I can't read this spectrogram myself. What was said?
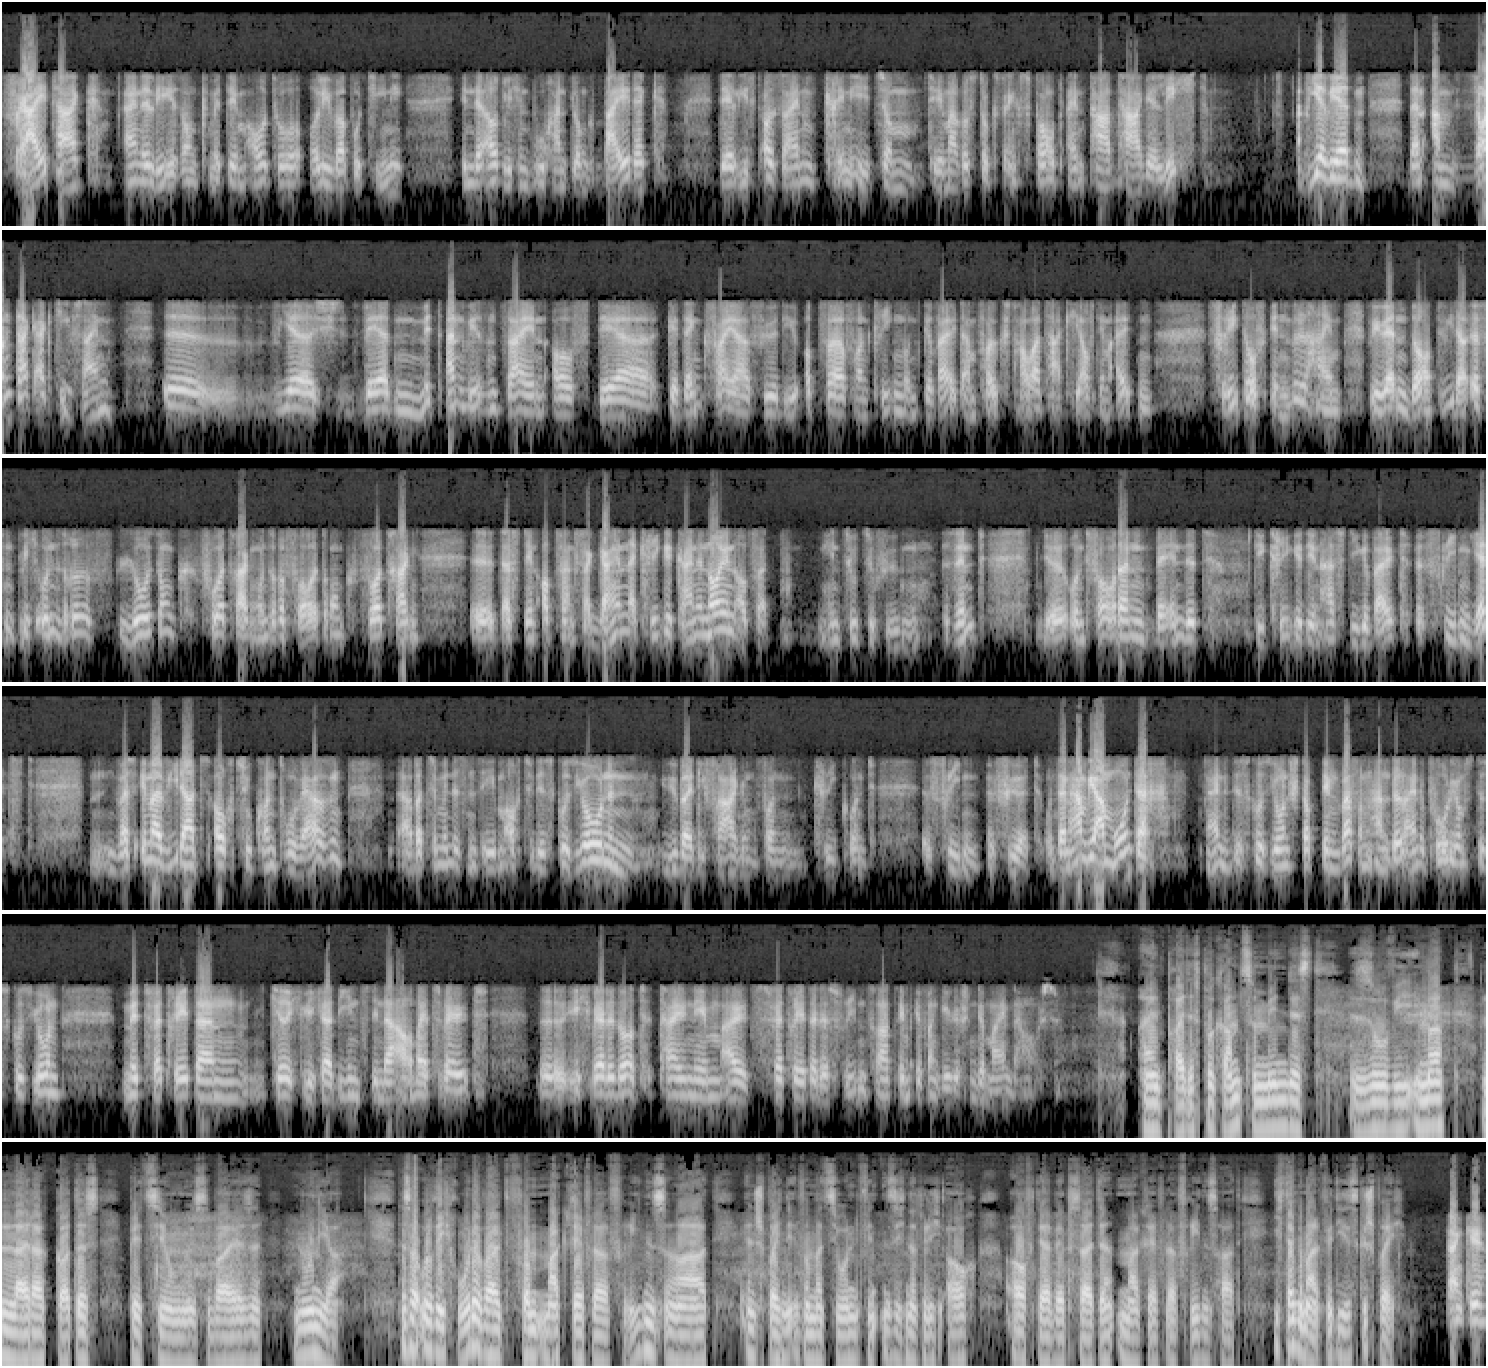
Freitag eine Lesung mit dem Autor Oliver Bottini in der örtlichen Buchhandlung Beideck. Der liest aus seinem Krimi zum Thema Rüstungsexport ein paar Tage Licht. Wir werden dann am Sonntag aktiv sein. Äh, wir werden mit anwesend sein auf der Gedenkfeier für die Opfer von Kriegen und Gewalt am Volkstrauertag hier auf dem alten Friedhof in Mülheim. Wir werden dort wieder öffentlich unsere Losung vortragen, unsere Forderung vortragen, äh, dass den Opfern vergangener Kriege keine neuen Opfer hinzuzufügen sind äh, und fordern, beendet die Kriege, den Hass, die Gewalt, äh, Frieden jetzt, was immer wieder auch zu Kontroversen, aber zumindest eben auch zu Diskussionen über die Fragen von Krieg und äh, Frieden führt. Und dann haben wir am Montag eine Diskussion Stopp den Waffenhandel, eine Podiumsdiskussion mit Vertretern kirchlicher Dienst in der Arbeitswelt, äh, ich werde dort teilnehmen als Vertreter des Friedensrats im evangelischen Gemeindehaus. Ein breites Programm zumindest, so wie immer, leider Gottes, beziehungsweise nun ja. Das war Ulrich Rodewald vom Markgräfler Friedensrat. Entsprechende Informationen finden sich natürlich auch auf der Webseite Markgräfler Friedensrat. Ich danke mal für dieses Gespräch. Danke.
